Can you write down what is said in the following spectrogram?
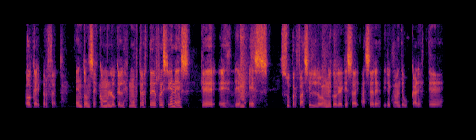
Ok, perfecto. Entonces, como lo que les mostraste recién es que es es súper fácil, lo único que hay que hacer es directamente buscar este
